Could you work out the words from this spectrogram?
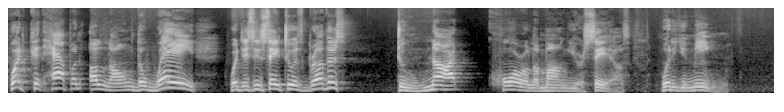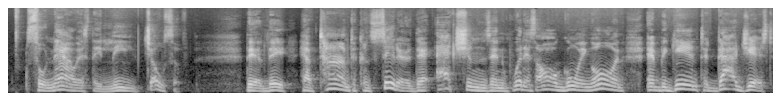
what could happen along the way. What does he say to his brothers? Do not quarrel among yourselves. What do you mean? So now, as they leave Joseph, they, they have time to consider their actions and what is all going on and begin to digest.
